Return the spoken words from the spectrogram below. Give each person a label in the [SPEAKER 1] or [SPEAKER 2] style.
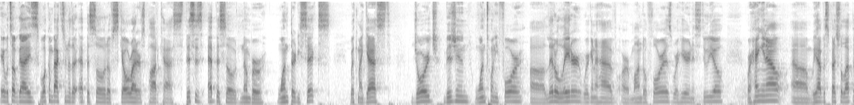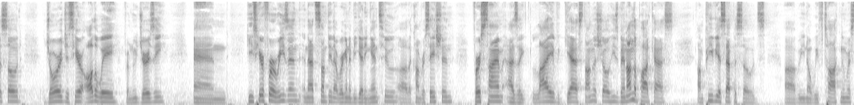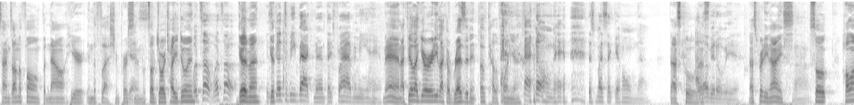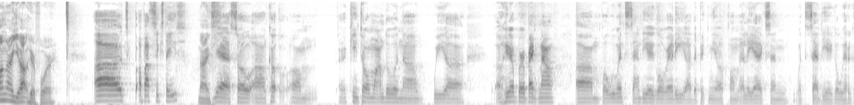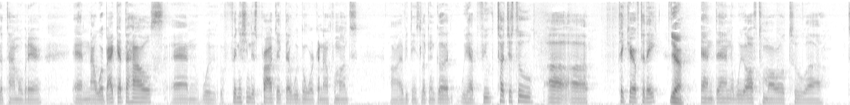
[SPEAKER 1] Hey, what's up, guys? Welcome back to another episode of Scale Riders Podcast. This is episode number 136 with my guest, George Vision 124. Uh, a little later, we're going to have Armando Flores. We're here in his studio. We're hanging out. Um, we have a special episode. George is here all the way from New Jersey, and he's here for a reason, and that's something that we're going to be getting into uh, the conversation. First time as a live guest on the show. He's been on the podcast on previous episodes. Uh, you know, we've talked numerous times on the phone, but now here in the flesh, in person.
[SPEAKER 2] Yes.
[SPEAKER 1] What's up, George? How you doing?
[SPEAKER 2] What's up? What's up?
[SPEAKER 1] Good, man.
[SPEAKER 2] It's good. to be back, man. Thanks for having me in here.
[SPEAKER 1] Man, I feel like you're already like a resident of California.
[SPEAKER 2] I know, man. It's my second home now.
[SPEAKER 1] That's cool.
[SPEAKER 2] I
[SPEAKER 1] That's,
[SPEAKER 2] love it over here.
[SPEAKER 1] that's pretty nice.
[SPEAKER 2] Uh-huh.
[SPEAKER 1] So, how long are you out here for?
[SPEAKER 2] Uh, it's about six days.
[SPEAKER 1] Nice.
[SPEAKER 2] Yeah. So, uh, co- um, I came to Armando and uh, we uh, are here at Burbank now. Um, but we went to San Diego already. Uh, they picked me up from LAX and went to San Diego. We had a good time over there. And now we're back at the house and we're finishing this project that we've been working on for months. Uh, everything's looking good. We have a few touches to uh, uh, take care of today,
[SPEAKER 1] Yeah.
[SPEAKER 2] and then we're off tomorrow to uh,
